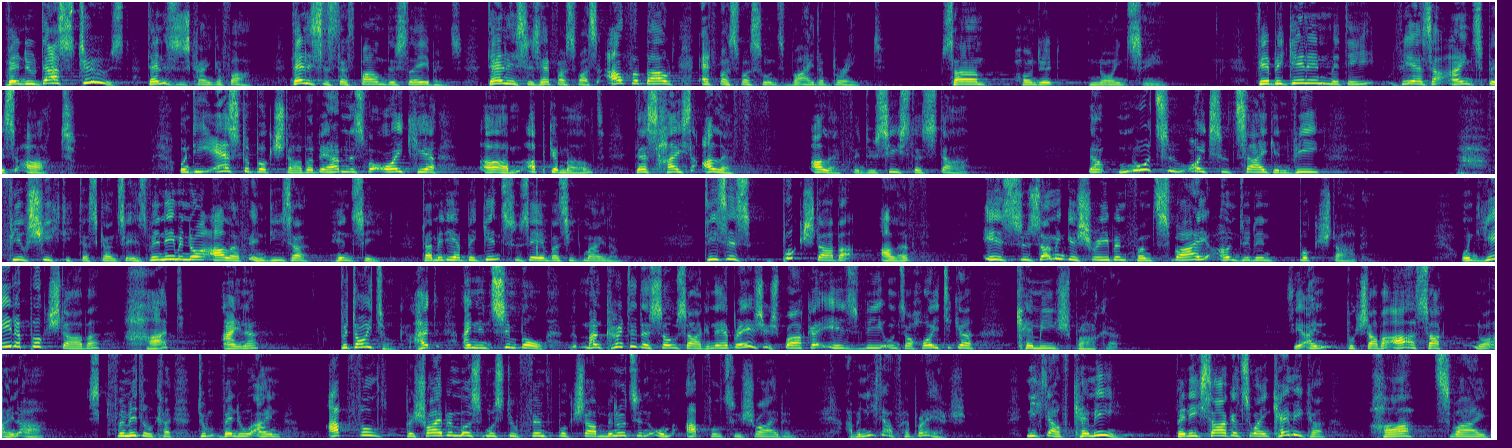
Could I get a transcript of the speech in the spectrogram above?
Wenn du das tust, dann ist es keine Gefahr. Dann ist es das Baum des Lebens. Dann ist es etwas, was aufbaut, etwas, was uns weiterbringt. Psalm 119. Wir beginnen mit den Verse 1 bis 8. Und die erste Buchstabe, wir haben es für euch hier ähm, abgemalt, das heißt Aleph. Aleph, und du siehst es da. Now, nur zu euch zu zeigen, wie vielschichtig das Ganze ist. Wir nehmen nur Aleph in dieser Hinsicht, damit ihr beginnt zu sehen, was ich meine. Dieses Buchstabe Aleph ist zusammengeschrieben von zwei anderen Buchstaben. Und jeder Buchstabe hat eine Bedeutung, hat ein Symbol. Man könnte das so sagen, die hebräische Sprache ist wie unsere heutige Chemiesprache. Sie, ein Buchstabe A sagt nur ein A. Es vermittelt kein, du, wenn du einen Apfel beschreiben musst, musst du fünf Buchstaben benutzen, um Apfel zu schreiben. Aber nicht auf Hebräisch, nicht auf Chemie. Wenn ich sage zu einem Chemiker H20,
